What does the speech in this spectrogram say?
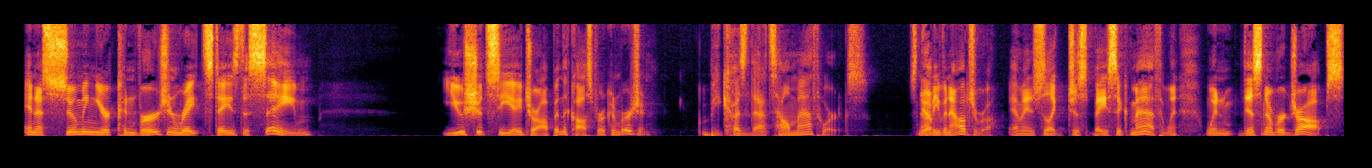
and assuming your conversion rate stays the same, you should see a drop in the cost per conversion because that's how math works. It's not Yep. even algebra. I mean, it's like just basic math. When when this number drops,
